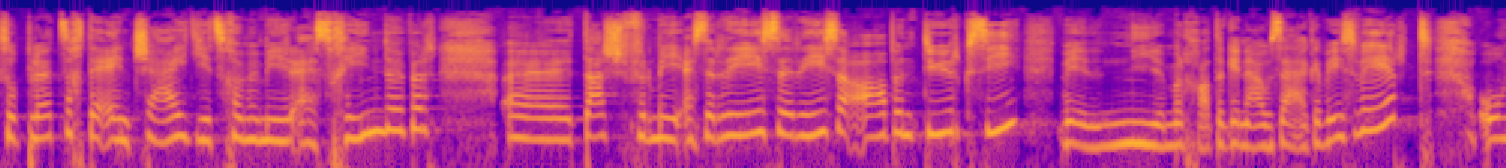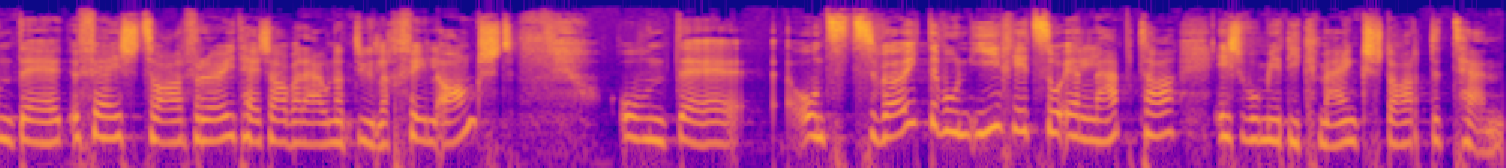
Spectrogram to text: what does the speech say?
So plötzlich der Entscheid, jetzt kommen wir ein Kind über. Äh, das war für mich ein riesen, riesen Abenteuer gewesen, weil niemand kann dir genau sagen, wie es wird. Und äh, fest zwar Freude, hast aber auch natürlich viel Angst. Und äh, und das Zweite, was ich jetzt so erlebt habe, ist, wo wir die Gemeinde gestartet haben.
